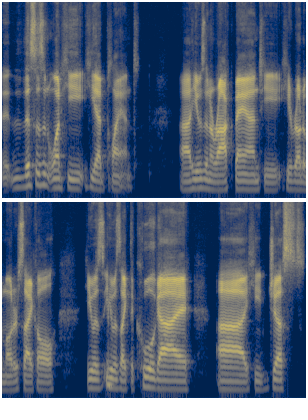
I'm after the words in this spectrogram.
This isn't what he he had planned. Uh, he was in a rock band. He he rode a motorcycle. He was he was like the cool guy. Uh, he just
